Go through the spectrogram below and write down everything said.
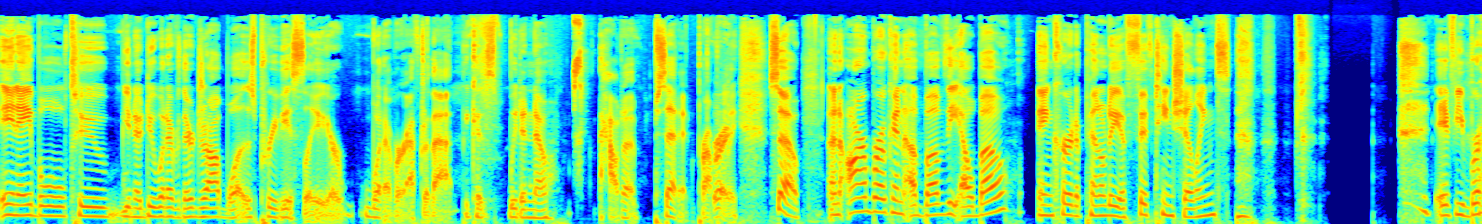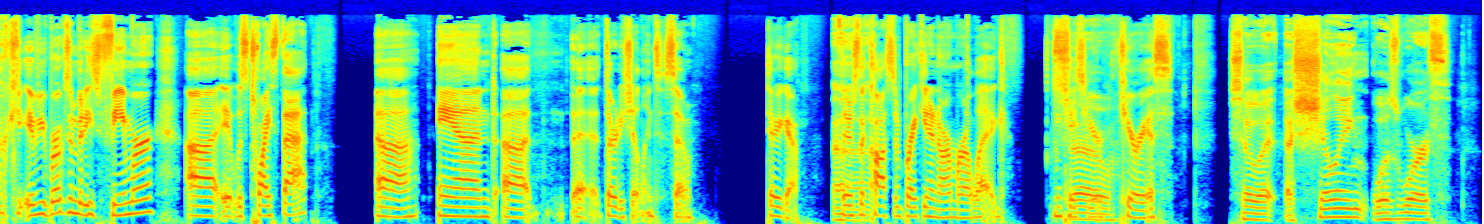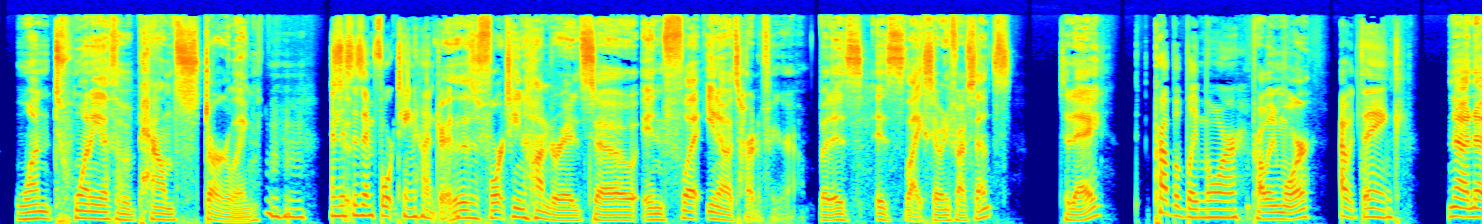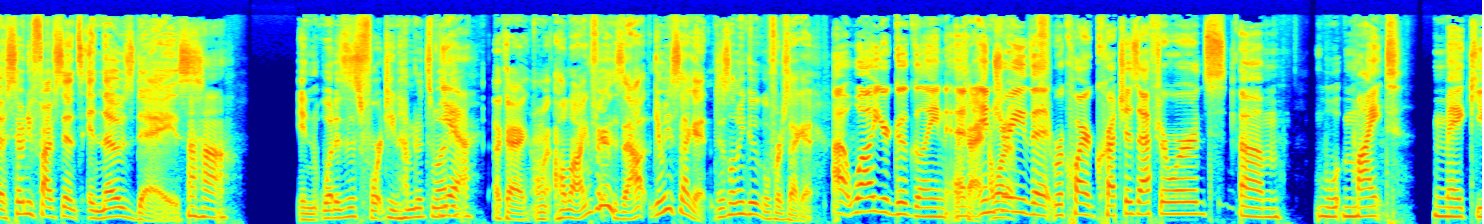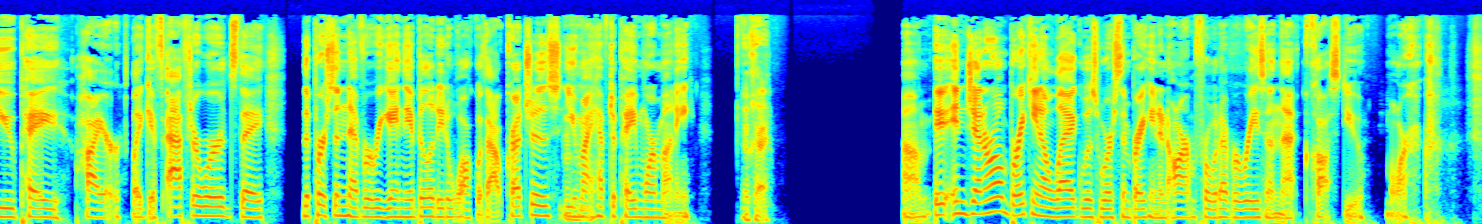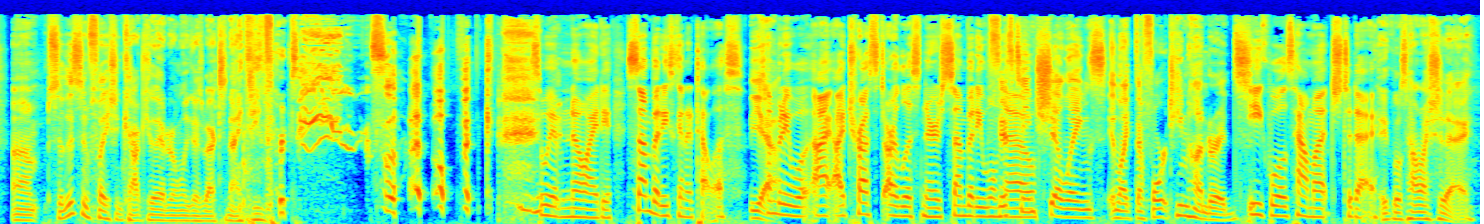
unable to you know do whatever their job was previously or whatever after that because we didn't know how to set it properly. Right. So an arm broken above the elbow incurred a penalty of fifteen shillings. if you broke if you broke somebody's femur, uh, it was twice that, uh, and uh, uh, thirty shillings. So there you go. There's the Uh, cost of breaking an arm or a leg, in case you're curious. So a, a shilling was worth one twentieth of a pound sterling. hmm And this is in 1400. This is fourteen hundred. So in fl- you know, it's hard to figure out, but it's it's like seventy five cents today, Probably more, probably more. I would think. No, no, seventy five cents in those days. Uh huh. In what is this? Fourteen hundreds money. Yeah. Okay, hold on. I can figure this out. Give me a second. Just let me Google for a second. Uh, while you're googling, an Okay, injury that required crutches afterwards um, w- might make you pay higher. Like if afterwards they the person never regained the ability to walk without crutches, you Mhm. might have to pay more money. Okay. Um, in general, breaking a leg was worse than breaking an arm for whatever reason that cost you more. Um. So this inflation calculator only goes back to 1913. so I don't think. so we have no idea. Somebody's going to tell us. Yeah. Somebody will. I, I trust our listeners. Somebody will 15 know shillings in like the 1400s equals how much today. equals how much today?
